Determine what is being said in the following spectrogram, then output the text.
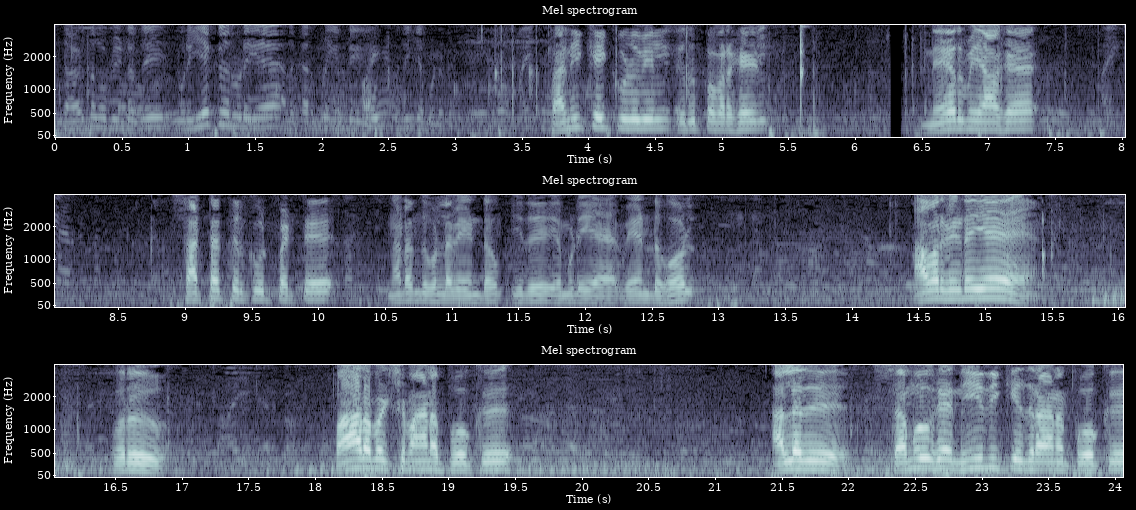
இந்த அழுத்தம் அப்படின்றது ஒரு இயக்குனருடைய அந்த கற்பனை எப்படி சிதைக்கப்படுது தணிக்கை குழுவில் இருப்பவர்கள் நேர்மையாக சட்டத்திற்கு உட்பட்டு நடந்து கொள்ள வேண்டும். இது எம்முடைய வேண்டுகோள். அவர்களிடையே ஒரு பாரபட்சமான போக்கு அல்லது சமூக நீதிக்கு எதிரான போக்கு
